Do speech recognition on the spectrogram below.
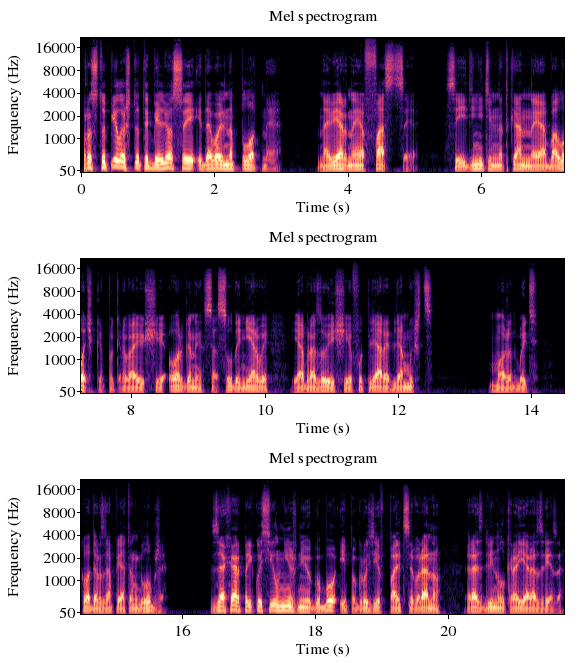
проступило что-то белесое и довольно плотное. Наверное, фасция, соединительно-тканная оболочка, покрывающая органы, сосуды, нервы и образующие футляры для мышц. Может быть, кодер запрятан глубже? Захар прикусил нижнюю губу и, погрузив пальцы в рану, раздвинул края разреза.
